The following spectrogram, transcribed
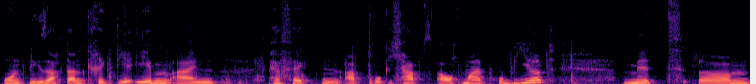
Und wie gesagt, dann kriegt ihr eben einen perfekten Abdruck. Ich habe es auch mal probiert mit ähm,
